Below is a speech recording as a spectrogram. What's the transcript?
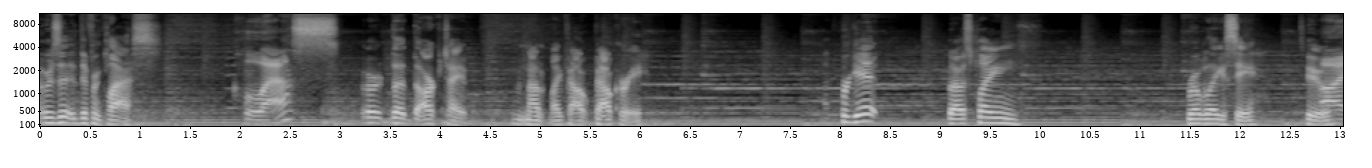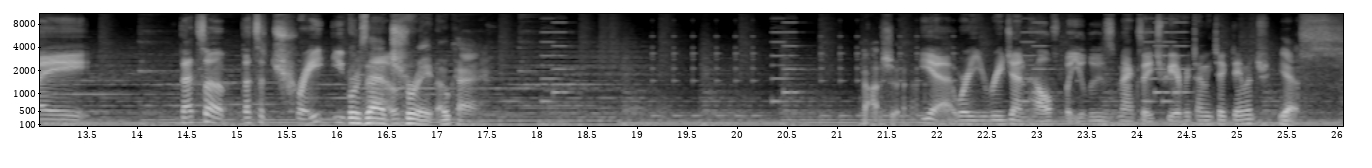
or is it a different class class? or the the archetype, not like Val- Valkyrie? I forget, but I was playing Rogue Legacy too. I. That's a that's a trait you can Or is that a trait? Okay. Gotcha. Yeah, where you regen health, but you lose max HP every time you take damage. Yes.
